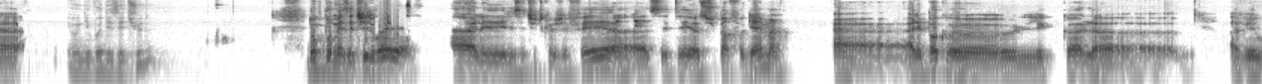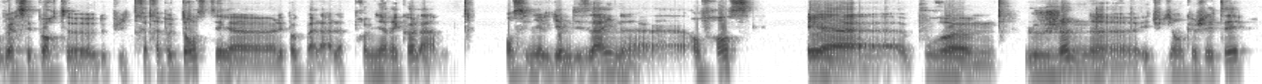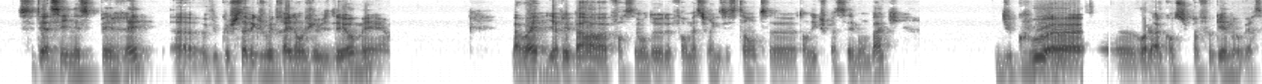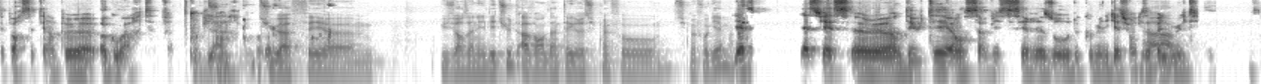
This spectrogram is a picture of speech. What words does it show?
Et au niveau des études? donc pour mes études, ouais, les, les études que j'ai fait, euh, c'était euh, Supinfogame. Euh, à l'époque, euh, l'école euh, avait ouvert ses portes euh, depuis très très peu de temps. C'était euh, à l'époque bah, la, première école à enseigner le game design euh, en France. Et euh, pour euh, le jeune euh, étudiant que j'étais, c'était assez inespéré, euh, vu que je savais que je voulais travailler dans le jeu vidéo, mais bah ouais, il n'y avait pas forcément de, formation existante euh, tandis que je passais mon bac. Du coup, euh, euh, voilà, quand Supinfogame a ouvert ses portes, c'était un peu euh, Hogwarts, enfin Poudlard. tu, tu as fait plusieurs années d'études avant d'intégrer Supinfo, Supinfo Game Yes, yes, yes. un DUT en services et réseaux de communication qui s'appelle Ah. Multi.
